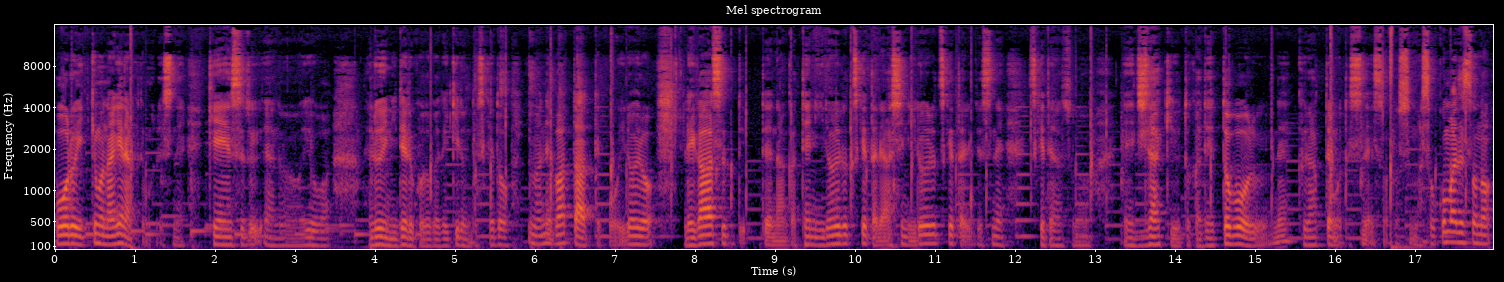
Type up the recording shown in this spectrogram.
ボール1球も投げなくてもですね敬遠するあの要は塁に出ることができるんですけど今ねバッターってこういろいろレガースって言ってなんか手にいろいろつけたり足にいろいろつけたりですねつけてその、えー、自打球とかデッドボールね食らってもですねその、まあ、そこまでその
